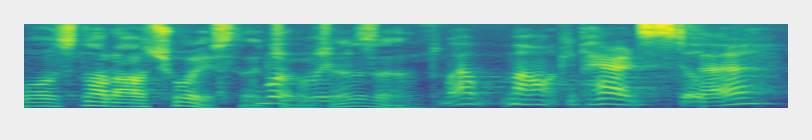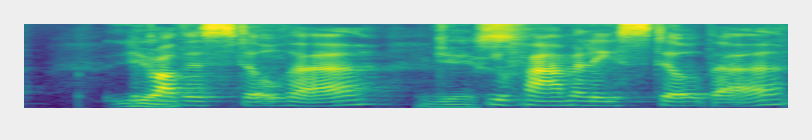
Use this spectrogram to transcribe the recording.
Well, it's not our choice, though, Well, George, is it? well, Mark, your parents are still there. Your Yeah. brother's still there. Yes. Your family's still there.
